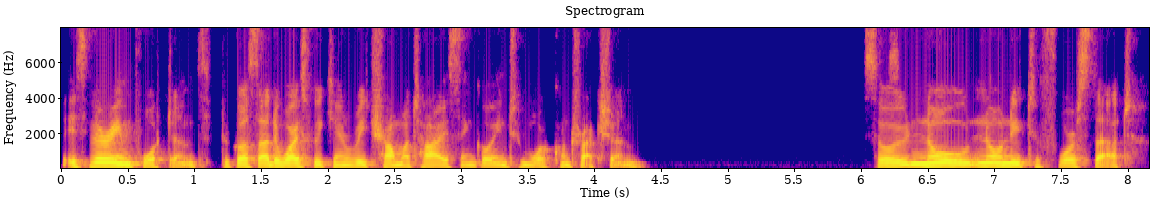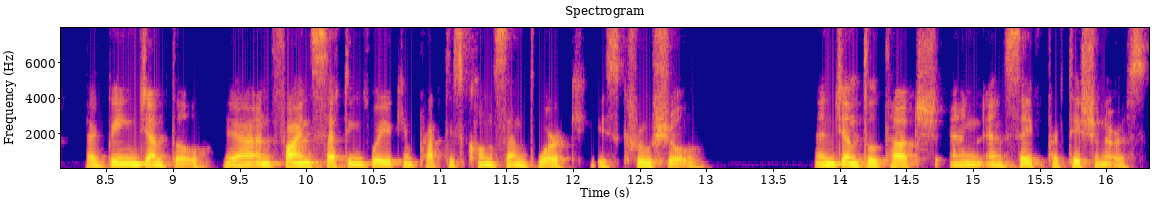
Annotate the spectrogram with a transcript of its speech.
It's very important because otherwise we can re-traumatize and go into more contraction. So no no need to force that like being gentle yeah? And find settings where you can practice consent work is crucial. And gentle touch and and safe practitioners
